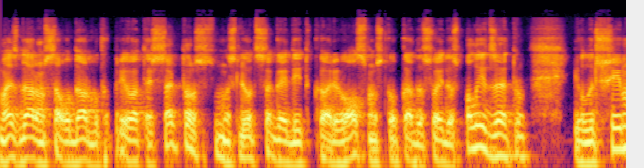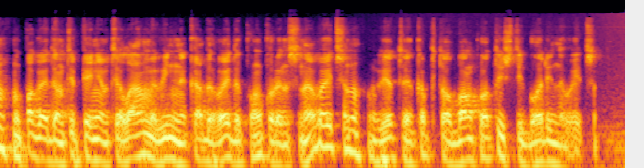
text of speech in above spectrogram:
Mēs darām savu darbu, kā privātais sektors. Mēs ļoti sagaidītu, ka arī valsts mums kaut kādos veidos palīdzētu. Jo līdz šim nu, pagaidām tie pieņemtie lēmumi, viņi nekāda veida konkurenci neveicina. Vietējā kapitāla banku attīstību arī neveicina.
